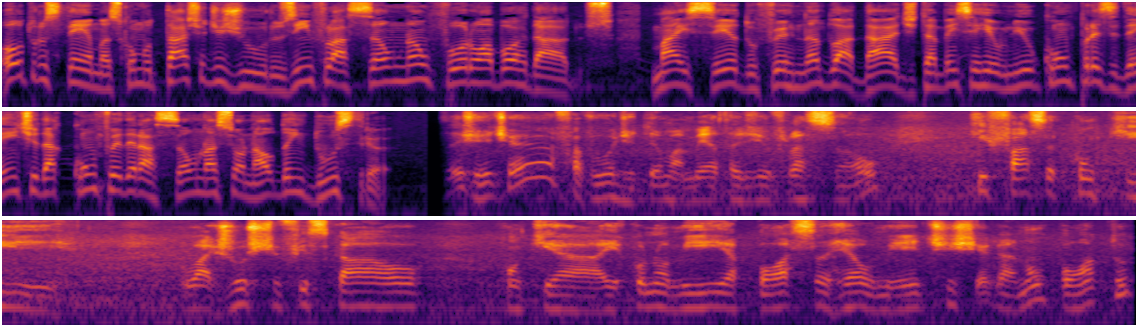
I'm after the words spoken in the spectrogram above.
Outros temas, como taxa de juros e inflação, não foram abordados. Mais cedo, Fernando Haddad também se reuniu com o presidente da Confederação Nacional da Indústria. A gente é a favor de ter uma meta de inflação que faça com que o ajuste fiscal, com que a economia possa realmente chegar num ponto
